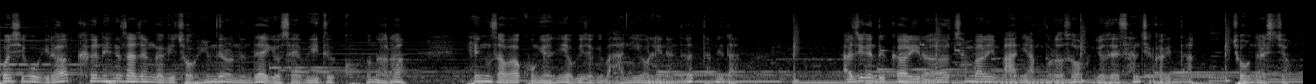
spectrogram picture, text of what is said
코시국이라 큰 행사장 가기 조금 힘들었는데 요새 위드 코로나라 행사와 공연이 여기저기 많이 열리는 듯 합니다. 아직은 늦가을이라 찬바람이 많이 안 불어서 요새 산책하기 딱 좋은 날씨죠.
